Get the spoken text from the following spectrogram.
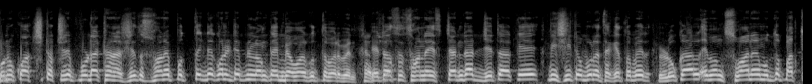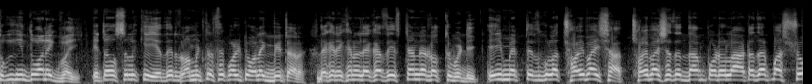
কোনো কক্সি টক্সির প্রোডাক্ট হয় না সেহেতু সোয়ানের প্রত্যেকটা কোয়ালিটি আপনি লং টাইম ব্যবহার করতে পারবেন। আচ্ছা। এটা হচ্ছে সোয়ানের স্ট্যান্ডার্ড যেটাকে পিসিটো বলে থাকে। তবে লোকাল এবং সোয়ানের মধ্যে পার্থক্য কিন্তু অনেক ভাই। এটা আসলে কি এদের র মেটেরিয়ালসের কোয়ালিটি অনেক বেটার দেখেন এখানে লেখা আছে স্ট্যান্ডার্ড অর্থোপেডিক এই ম্যাট্রেসগুলো ছয় বাই সাত। ছয় বাই সাতের দাম পড়ে হলো আট হাজার পাঁচশো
